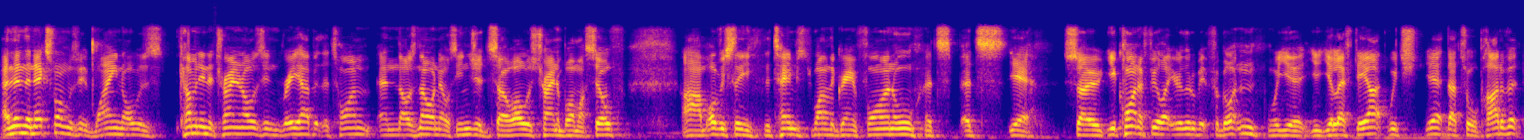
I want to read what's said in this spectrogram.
And then the next one was with Wayne. I was coming into training. I was in rehab at the time, and there was no one else injured, so I was training by myself. Um, obviously, the team's won the grand final. It's it's yeah. So you kind of feel like you're a little bit forgotten, or you you're left out. Which yeah, that's all part of it.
